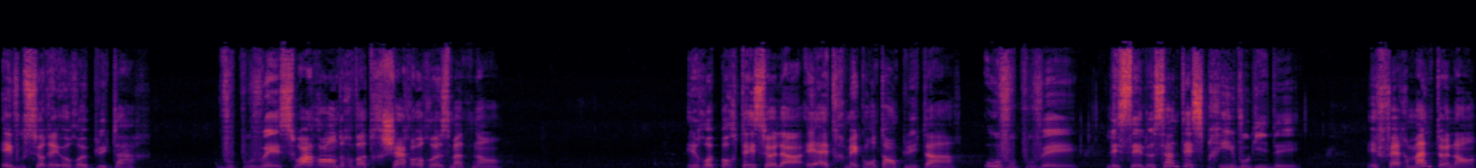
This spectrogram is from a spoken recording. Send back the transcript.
et vous serez heureux plus tard. Vous pouvez soit rendre votre chair heureuse maintenant et reporter cela et être mécontent plus tard, ou vous pouvez laisser le Saint-Esprit vous guider et faire maintenant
